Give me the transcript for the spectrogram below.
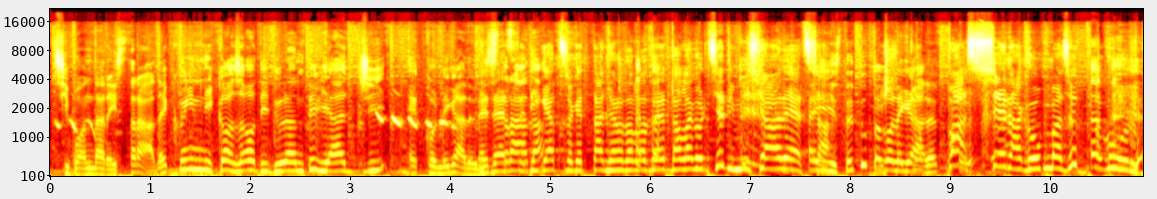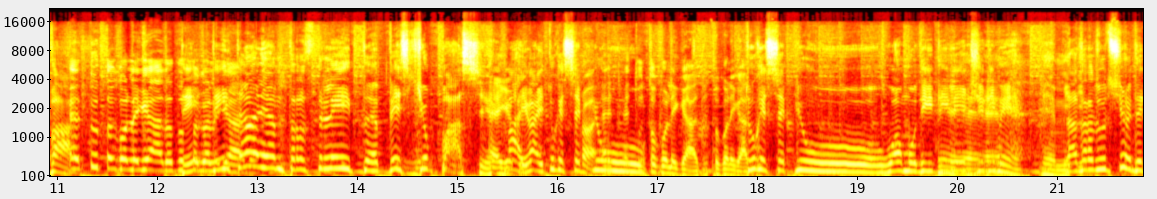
si può andare in strada. E quindi cosa odi durante i viaggi è collegato teste strada. di cazzo che tagliano dalla, dalla corsia di Missione Terza Hai visto? È tutto collegato. passi una gomma sotto curva È tutto collegato, tutto The, the collegato. Italian Translate Veschio Passi Hai vai vai tu che sei Però più è, è tutto collegato, tutto collegato. tu che sei più uomo di, di Eh, legge di me eh, mi la traduzione di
